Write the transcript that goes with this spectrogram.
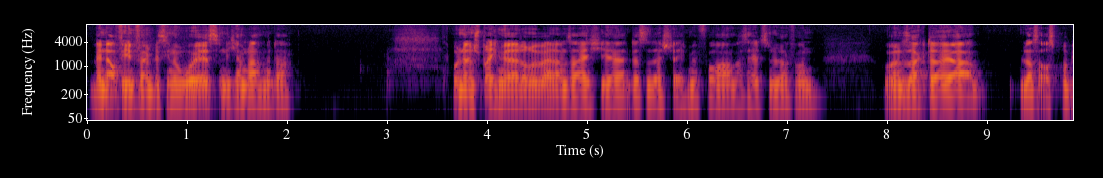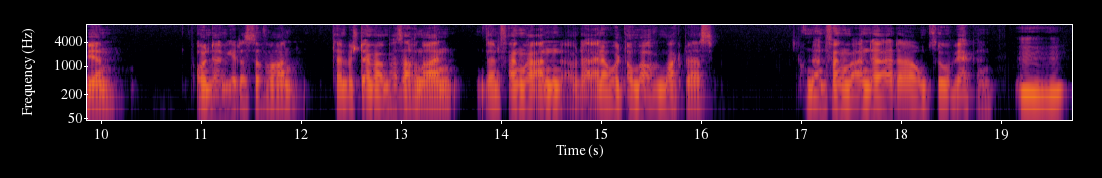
wenn auf jeden Fall ein bisschen Ruhe ist und nicht am Nachmittag. Und dann sprechen wir darüber, dann sage ich hier, das und das stelle ich mir vor, was hältst du davon? Und dann sagt er, ja, lass ausprobieren. Und dann geht das da voran. Dann bestellen wir ein paar Sachen rein, dann fangen wir an, oder einer holt nochmal auf dem Markt was. Und dann fangen wir an, da, da rumzuwerkeln. Mhm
